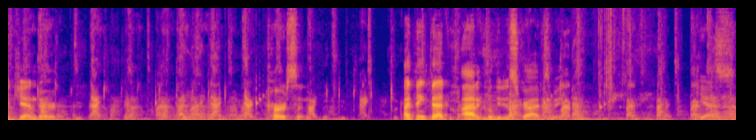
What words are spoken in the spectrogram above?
aliagender, person. I think that adequately describes me. Yes.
